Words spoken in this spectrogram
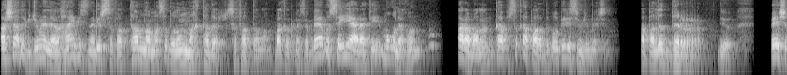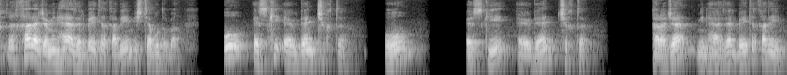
Aşağıdaki cümlelerin hangisinde bir sıfat tamlaması bulunmaktadır? Sıfat tamlaması. Bakın mesela Bebu seyyareti muğlekun. Arabanın kapısı kapalıdır. Bu bir isim cümlesi. Kapalıdır diyor. B şıkkı haraca min hazel beytil kadim. İşte budur bak. Bu eski evden çıktı. Bu eski evden çıktı. Haraca min hazel beytil kadim.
